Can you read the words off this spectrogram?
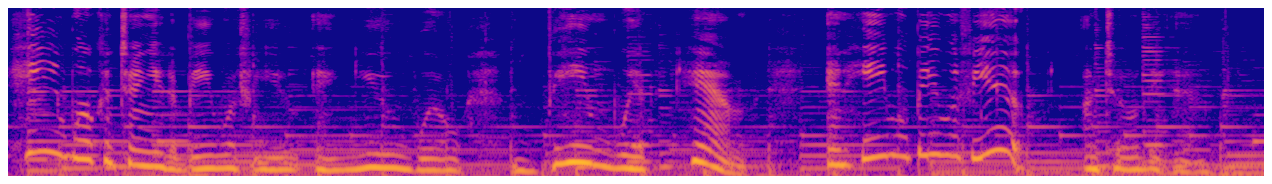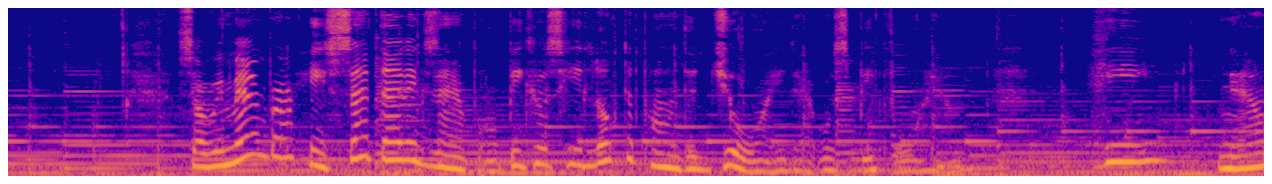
He will continue to be with you, and you will be with Him, and He will be with you until the end. So remember, he set that example because he looked upon the joy that was before him. He now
